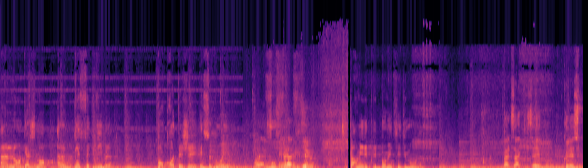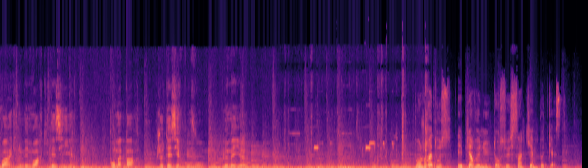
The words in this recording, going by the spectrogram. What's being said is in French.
un engagement indéfectible pour protéger et secourir. Vous faites parmi les plus beaux métiers du monde. Balzac disait que l'espoir est une mémoire qui désire. Pour ma part, je désire pour vous le meilleur. Bonjour à tous et bienvenue dans ce cinquième podcast.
